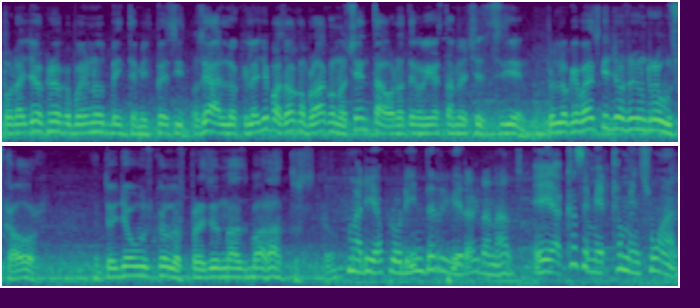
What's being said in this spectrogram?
Por ahí yo creo que puede unos 20 mil pesos. O sea, lo que el año pasado compraba con 80, ahora tengo que gastarme 100. Pero lo que pasa es que yo soy un rebuscador. Entonces yo busco los precios más baratos. María Florín de Rivera Granada. Eh, acá se merca mensual.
